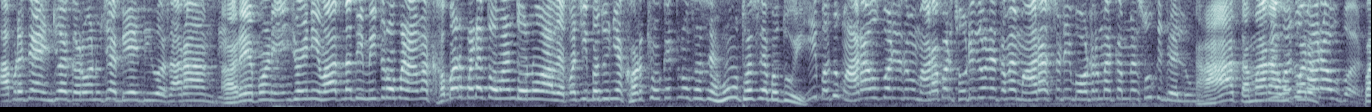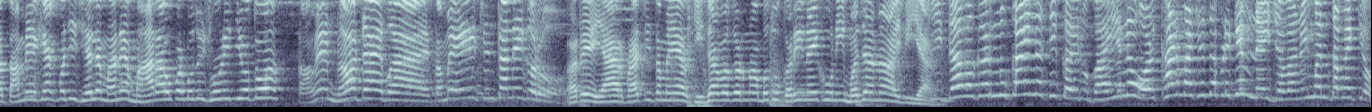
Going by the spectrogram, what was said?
આપણે ત્યાં એન્જોય કરવાનું છે બે દિવસ આરામથી. અરે પણ એન્જોયની વાત નથી મિત્રો પણ આમાં ખબર પડે તો વાંધો ન આવે. પછી બધું ત્યાં ખર્ચો કેટલો થશે? શું થશે બધું એ બધું મારા ઉપર છે. તમે મારા પર છોડી દો ને તમે મહારાષ્ટ્રની બોર્ડરમાં તમને શું કીધેલું? હા તમારા ઉપર. પણ તમે ક્યાંક પછી છેલ્લે મને મારા ઉપર બધું છોડી દ્યો તો? તમે ન થાય ભાઈ. તમે એની ચિંતા નહીં કરો. અરે યાર પ્રાચી તમે યાર કીધા વગરનું આ બધું કરી નાખ્યું ની મજા ના આવી યાર. કીધા વગરનું કાંઈ નથી કર્યું ભાઈ. એને ઓળખાણમાં છે તો આપણે કેમ નહીં જવાનું? ઈ મને તમે કહો.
